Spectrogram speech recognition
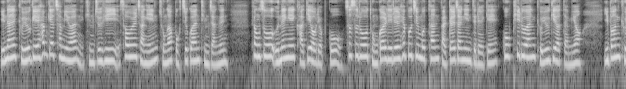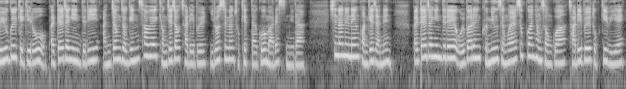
이날 교육에 함께 참여한 김주희 서울장애인 종합복지관 팀장은 평소 은행에 가기 어렵고 스스로 돈 관리를 해보지 못한 발달장애인들에게 꼭 필요한 교육이었다며 이번 교육을 계기로 발달장애인들이 안정적인 사회 경제적 자립을 이뤘으면 좋겠다고 말했습니다. 신한은행 관계자는 발달장애인들의 올바른 금융생활 습관 형성과 자립을 돕기 위해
